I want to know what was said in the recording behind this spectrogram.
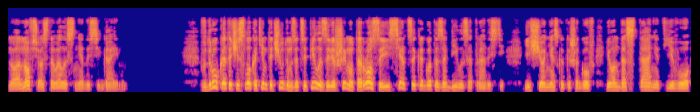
но оно все оставалось недосягаемым. Вдруг это число каким-то чудом зацепилось за вершину тороса, и сердце Когота забилось от радости. Еще несколько шагов, и он достанет его.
